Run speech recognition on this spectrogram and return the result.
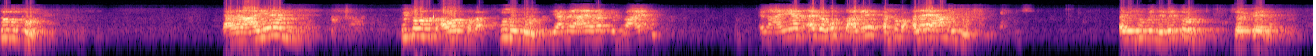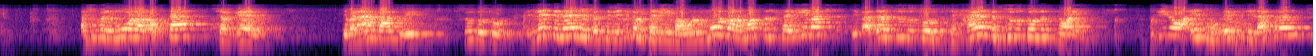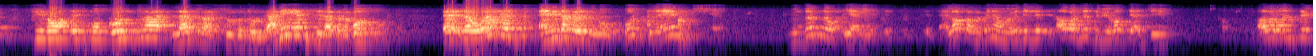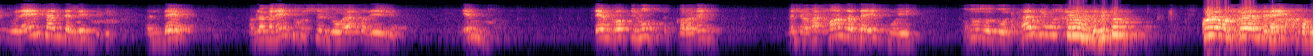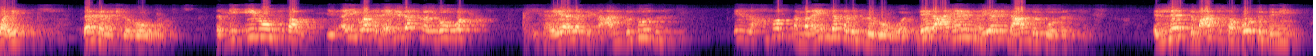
pseudoptosis يعني العيان في ptosis اورطه بقى pseudoptosis يعني العيان ركز معايا. العيان أجي أبص عليه أشوف ألاقي عنده ptosis أجي أشوف ال levator شغالة. أشوف المولر أختها شغالة. يبقى العيان ده عنده إيه؟ pseudoptosis ال lid نازل بس ال levator سليمة وال Muller muscle سليمة يبقى ده pseudoptosis في الحقيقة إن ال pseudoptosis نوعين. في نوع اسمه ipsilateral في نوع اسمه contralateral pseudoptosis يعني إيه ipsilateral بص لو واحد عينيه دخلت لجوه بص العين من ضمن يعني العلاقة ما بينها وما بين ال lid ال upper lid بيغطي قد إيه؟ upper 1 6 والعين ساندة ال lid كده سنداه طب لما العين تخش لجوه يحصل إيه ال lid؟ ينزل تلاقيه مغطي نص القرنيه ماشي المنظر ده اسمه إيه؟ سودو دوت هل في مشكلة من ال levator كل مشكلة ان العين حصل لها إيه؟ دخلت لجوه. سميه اينو يبقى أي واحد عينيه داخلة لجوه يتهيأ لك إن عنده ptosis إيه اللي حصل؟ لما العين دخلت لجوه. ليه العيان اتهيأ لي إن عنده ptosis ال lid ما عادش support بمين؟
